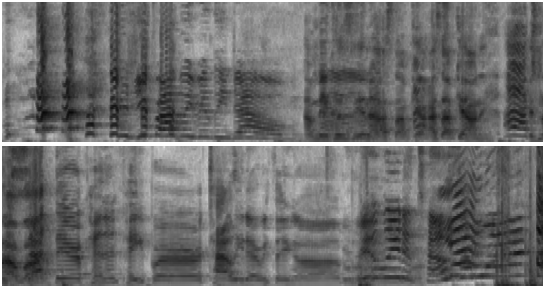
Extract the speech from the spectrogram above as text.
Because you probably really don't. I mean, because you know, I stopped counting. I stopped counting. I actually it's not a sat lot. there, pen and paper, tallied everything up. Really? To tell someone?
